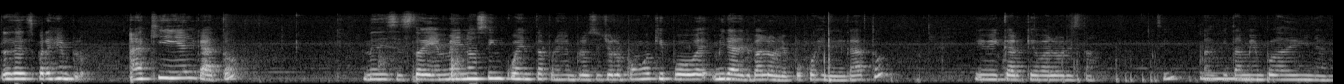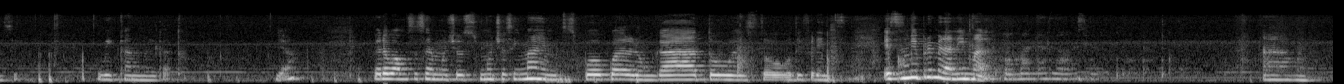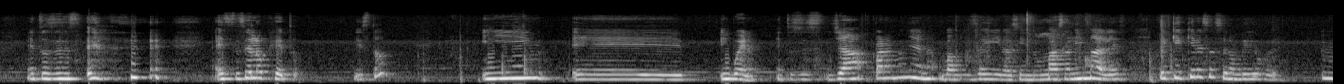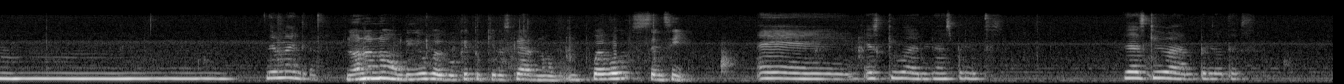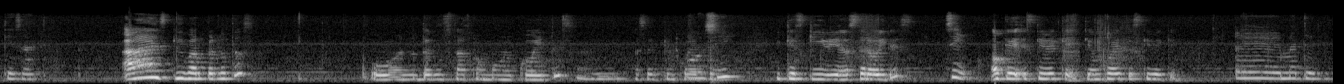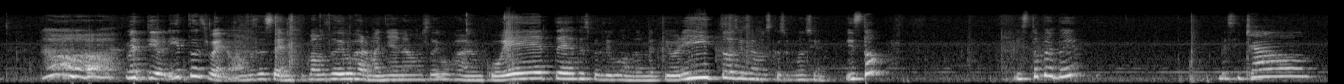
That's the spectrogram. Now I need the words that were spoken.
Entonces, por ejemplo, aquí el gato me dice estoy en menos 50, por ejemplo, si yo lo pongo aquí puedo ver- mirar el valor, le puedo coger el gato y ubicar qué valor está. ¿Sí? Aquí también puedo adivinar así, ubicando el gato. ¿Ya? Pero vamos a hacer muchos, muchas imágenes, entonces puedo cuadrar un gato, esto, diferentes. Este es mi primer animal, O mandarlo hacia Ah, bueno. Entonces, este es el objeto. ¿Listo? Y, eh, y bueno, entonces ya para mañana vamos a seguir haciendo más animales. ¿De qué quieres hacer un videojuego? Mm, de Minecraft. No, no, no, un videojuego que tú quieras crear, no, un juego sencillo. Eh, esquivar las pelotas. Se esquivan pelotas que salten. Ah, esquivar pelotas. ¿O no te gusta como cohetes? Hacer que un cohete. Oh, sí. Y que esquive asteroides. Sí, ¿O que esquive qué? ¿Que un cohete esquive qué? eh, meteorito. Meteoritos, bueno, vamos a hacer, vamos a dibujar mañana, vamos a dibujar un cohete, después dibujamos meteoritos y hacemos que eso funcione. ¿Listo? ¿Listo, bebé? Besito. Chao.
